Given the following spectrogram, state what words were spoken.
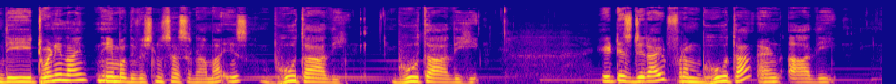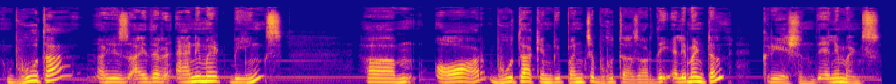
The 29th name of the Vishnu Sahasranama is Bhutadi. Bhutadihi. It is derived from Bhuta and Adi. Bhuta is either animate beings um, or Bhuta can be Panchabhutas or the elemental creation, the elements.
